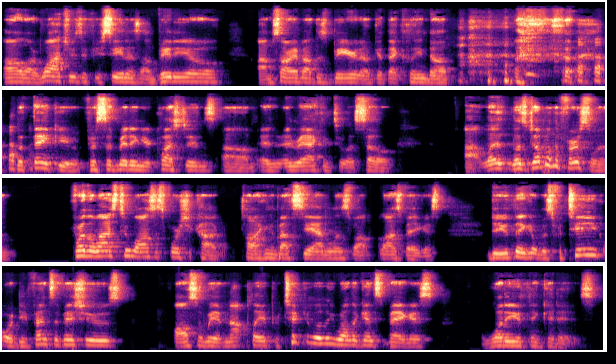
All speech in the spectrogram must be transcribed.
all our watchers if you're seeing us on video I'm sorry about this beard. I'll get that cleaned up. but thank you for submitting your questions um, and, and, reacting to us. So uh, let, let's jump on the first one. For the last two losses for Chicago, talking about Seattle and Las Vegas, do you think it was fatigue or defensive issues? Also, we have not played particularly well against Vegas. What do you think it is?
